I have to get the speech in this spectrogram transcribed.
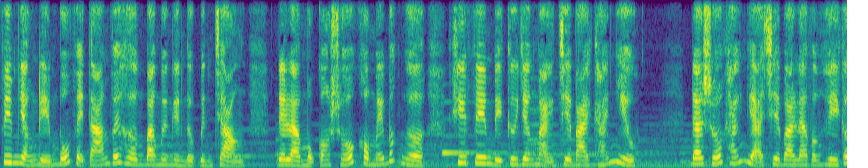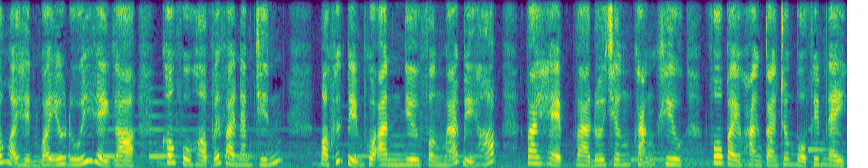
Phim nhận điểm 4,8 với hơn 30.000 lượt bình chọn. Đây là một con số không mấy bất ngờ khi phim bị cư dân mạng chê bai khá nhiều. Đa số khán giả chê bai La Vân Hy có ngoại hình quá yếu đuối, gầy gò, không phù hợp với vai nam chính. Mọi khuyết điểm của anh như phần má bị hóp, vai hẹp và đôi chân khẳng khiu, vô bày hoàn toàn trong bộ phim này.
